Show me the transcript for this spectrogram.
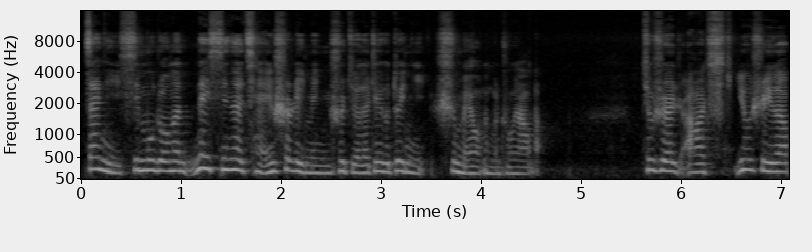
在你心目中的内心的潜意识里面，你是觉得这个对你是没有那么重要的。就是啊，又是一个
